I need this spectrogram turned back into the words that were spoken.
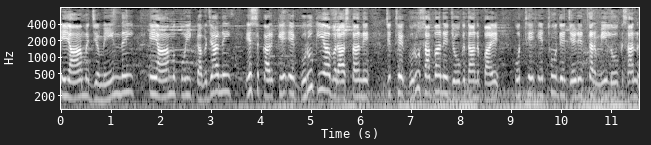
ਇਹ ਆਮ ਜ਼ਮੀਨ ਨਹੀਂ, ਇਹ ਆਮ ਕੋਈ ਕਬਜ਼ਾ ਨਹੀਂ ਇਸ ਕਰਕੇ ਇਹ ਗੁਰੂ ਕੀਆਂ ਵਿਰਾਸਤਾਂ ਨੇ, ਜਿੱਥੇ ਗੁਰੂ ਸਾਹਿਬਾਂ ਨੇ ਯੋਗਦਾਨ ਪਾਏ, ਉੱਥੇ ਇੱਥੋਂ ਦੇ ਜਿਹੜੇ ਧਰਮੀ ਲੋਕ ਸਨ,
